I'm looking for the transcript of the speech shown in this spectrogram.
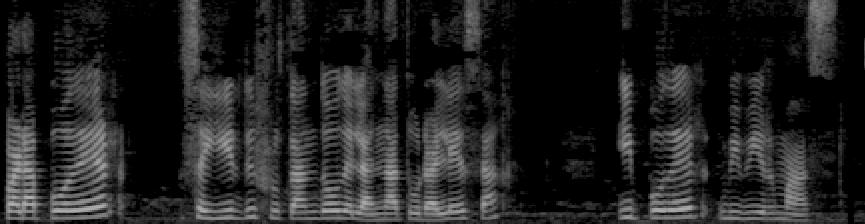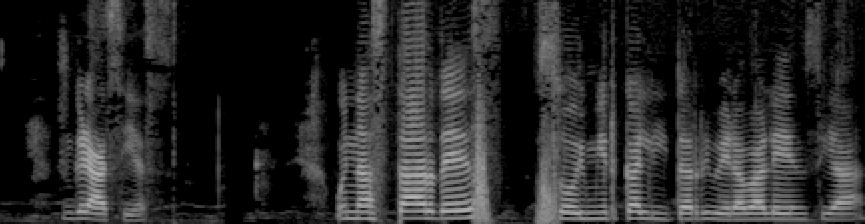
para poder seguir disfrutando de la naturaleza y poder vivir más. Gracias. Buenas tardes, soy Mircalita Rivera Valencia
